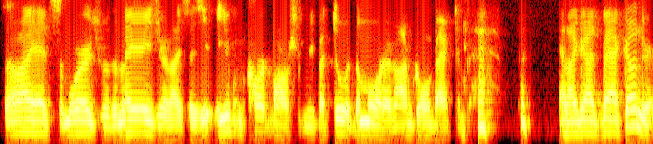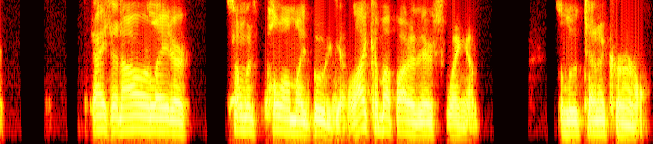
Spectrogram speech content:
So I had some words with the major and I says, You can court martial me, but do it in the morning. I'm going back to bed. and I got back under. Guys, an hour later, someone's pulling my boot again. Well, I come up out of there swinging. A lieutenant colonel.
